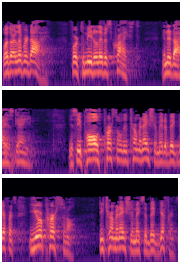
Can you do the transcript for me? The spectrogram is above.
whether I live or die. For to me to live is Christ, and to die is gain. You see, Paul's personal determination made a big difference. Your personal Determination makes a big difference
